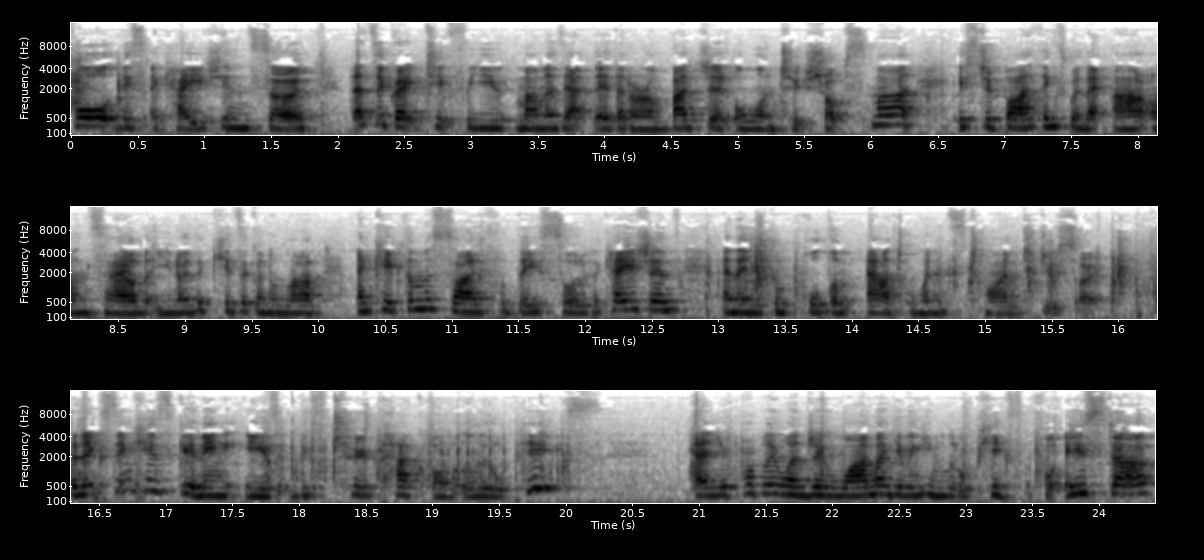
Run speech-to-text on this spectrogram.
for this occasion. So that's a great tip for you mamas out there that are on budget or want to shop smart is to buy things when they are on sale that you know the kids are going to love and keep them aside for these sort of occasions and then you can pull them out when it's time to do so. The next thing he's getting is this two pack of little pigs and you're probably wondering why am I giving him little pigs for Easter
